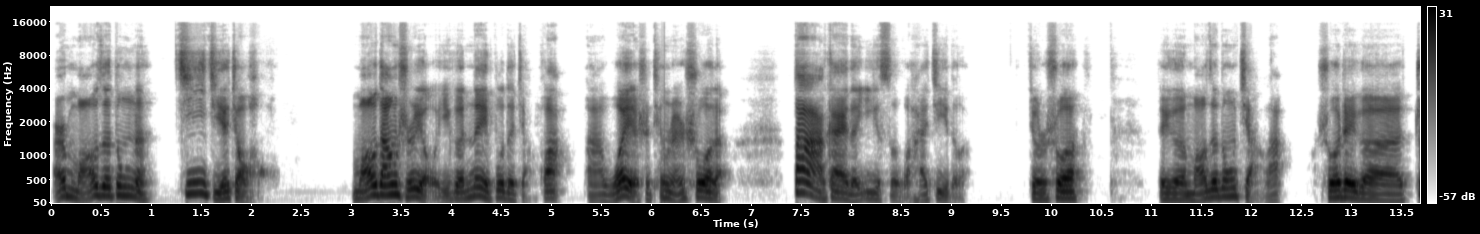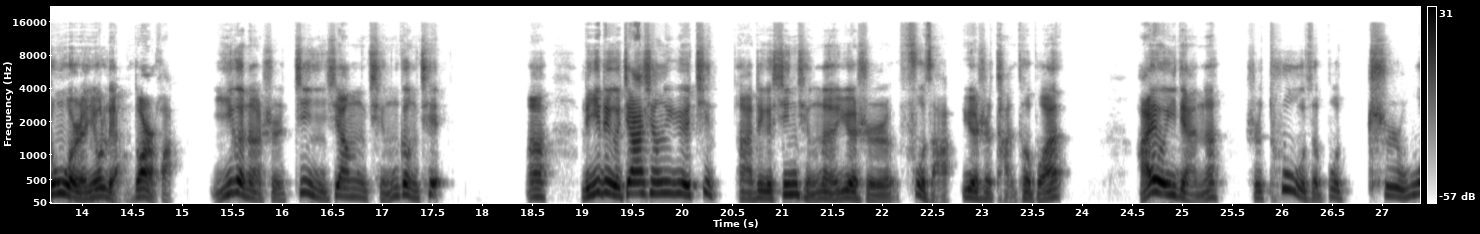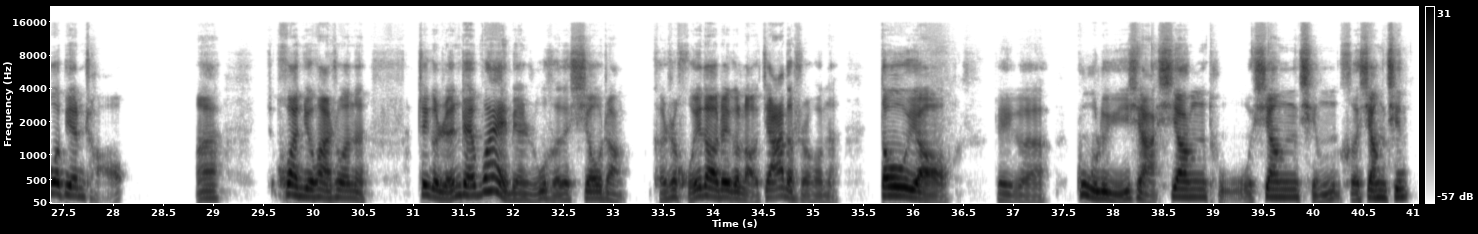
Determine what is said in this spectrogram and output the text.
而毛泽东呢，积极叫好。毛当时有一个内部的讲话啊，我也是听人说的，大概的意思我还记得，就是说这个毛泽东讲了，说这个中国人有两段话，一个呢是近乡情更切啊，离这个家乡越近啊，这个心情呢越是复杂，越是忐忑不安。还有一点呢是兔子不吃窝边草啊，换句话说呢。这个人在外边如何的嚣张，可是回到这个老家的时候呢，都要这个顾虑一下乡土、乡情和乡亲，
